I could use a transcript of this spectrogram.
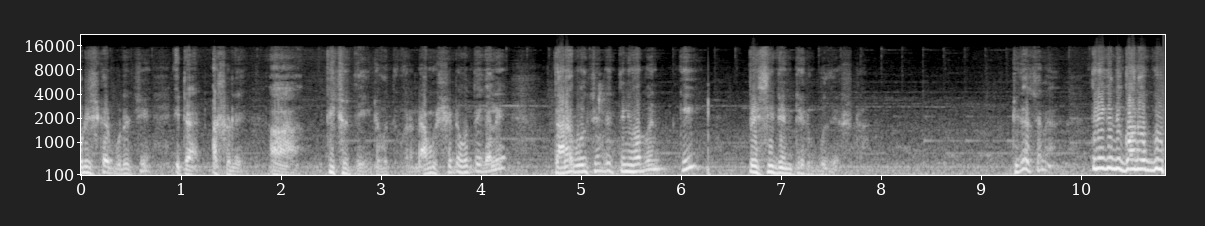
পরিষ্কার করেছি, এটা আসলে কিছুতেই এটা হতে পারে না। এবং সেটা হতে গেলে তারা বলছেন যে তিনি হবেন কি? প্রেসিডেন্টের উপদেষ্টা। ঠিক আছে না? তিনি কিন্তু গণ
